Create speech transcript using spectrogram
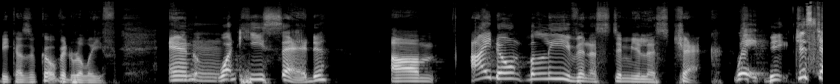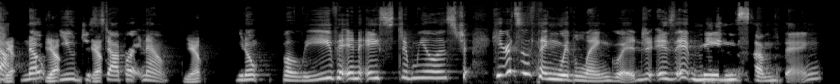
because of COVID relief? And Mhm. what he said, um, I don't believe in a stimulus check. Wait, Be- just stop. Yep, no, yep, you just yep. stop right now. yep. You don't believe in a stimulus check. Here's the thing with language is it means something.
